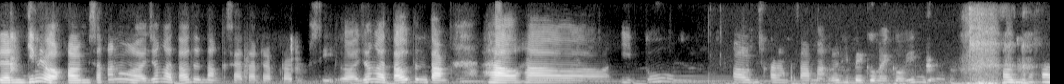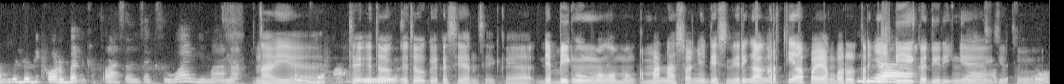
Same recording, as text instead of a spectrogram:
Dan gini loh kalau misalkan lo aja nggak tahu tentang kesehatan reproduksi lo aja nggak tahu tentang hal-hal itu kalau misalkan yang pertama lo dibego-begoin gimana? Kalau misalkan lo jadi korban kekerasan seksual gimana? Nah kan iya. itu itu itu gue kesian sih. Kayak dia bingung mau ngomong ke mana soalnya dia sendiri nggak ngerti apa yang baru terjadi Iya, ke dirinya Iya, gitu. betul.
